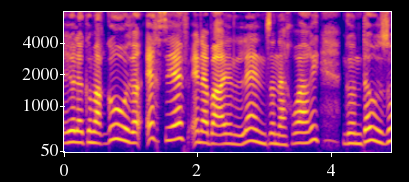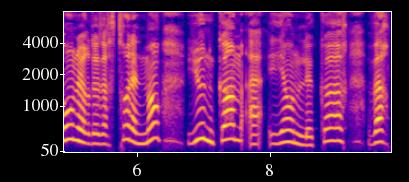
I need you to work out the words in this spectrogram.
Iriola komar goz ar RCF en a len lenz an ar c'hoari gant dao zoneur deus ar strolenman youn kom a Yann le kor var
